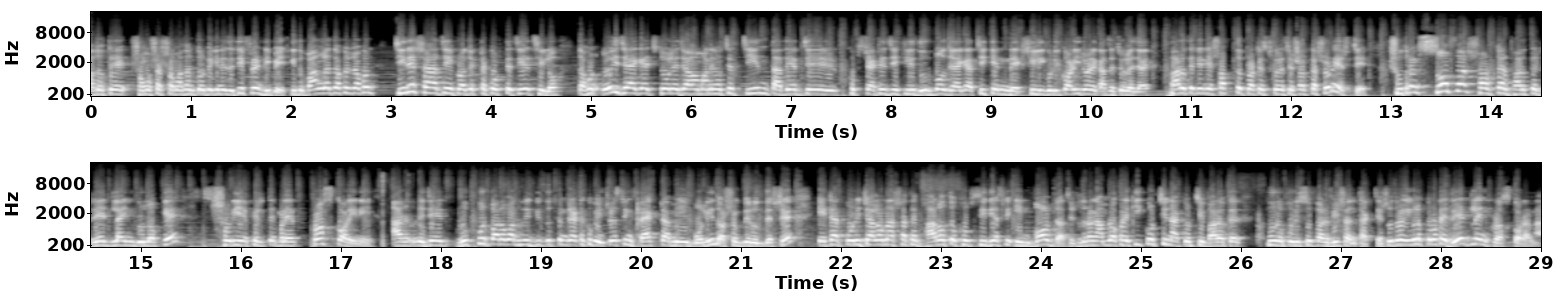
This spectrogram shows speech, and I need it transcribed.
আদতে সমস্যার সমাধান করবে কিনা ডিফারেন্ট ডিবেট কিন্তু বাংলা যখন যখন চীনের সাহায্যে এই প্রজেক্টটা করতে চেয়েছিল, তখন ওই জায়গায় চলে যাওয়া মানে হচ্ছে চীন তাদের যে খুব স্ট্র্যাটেজিকলি দুর্বল জায়গা চিকেন নেক শিলিগুড়ি করিডোরের কাছে চলে যায়। ভারত এটা নিয়ে শক্ত প্রটেস্ট করেছে, সরকার সরে এসছে। সুতরাং সোফার সরকার ভারতের রেড লাইন গুলোকে সরিয়ে ফেলতে মানে ক্রস করেনি। আর যে রূপপুর পারমাণবিক বিদ্যুৎ কেন্দ্র একটা খুব ইন্টারেস্টিং ফ্যাক্ট আমি বলি দর্শকদের উদ্দেশ্যে, এটার পরিচালনার সাথে ভারতও খুব সিরিয়াসলি ইনভলভ আছে। সুতরাং আমরা ওখানে কি করছি না করছি, ভারতের পুরোপুরি সুপারভিশন থাকছে। সুতরাং এগুলো কোনোটাই রেড লাইন ক্রস করা না।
